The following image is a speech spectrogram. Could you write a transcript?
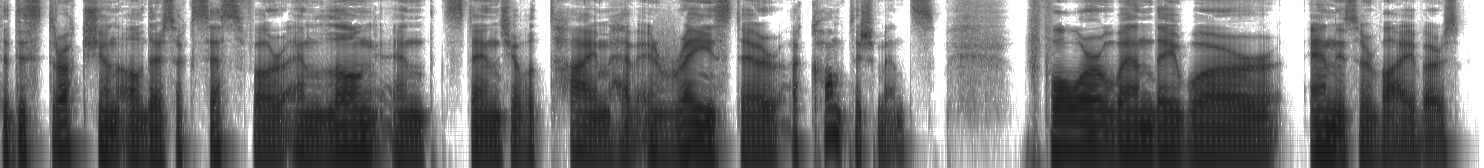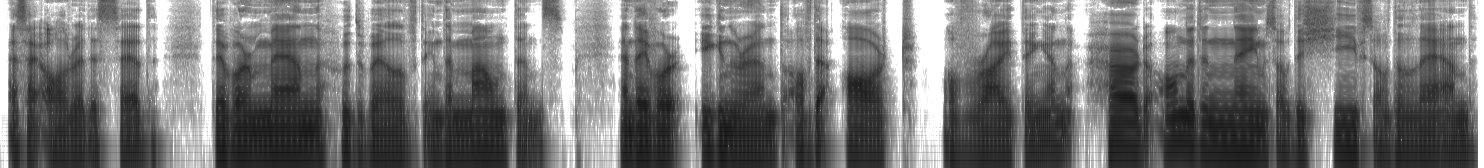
the destruction of their successful and long extension of time have erased their accomplishments. For when they were any survivors, as I already said, they were men who dwelt in the mountains, and they were ignorant of the art of writing and heard only the names of the chiefs of the land,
